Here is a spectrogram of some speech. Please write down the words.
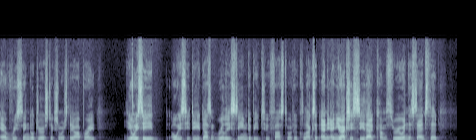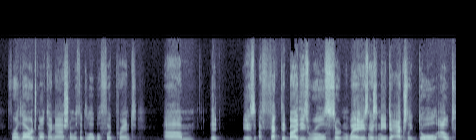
every single jurisdiction in which they operate, the OECD, OECD doesn't really seem to be too fussed about who collects it. And, and you actually see that come through in the sense that for a large multinational with a global footprint, um, that is affected by these rules certain ways, and there's a need to actually dole out.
